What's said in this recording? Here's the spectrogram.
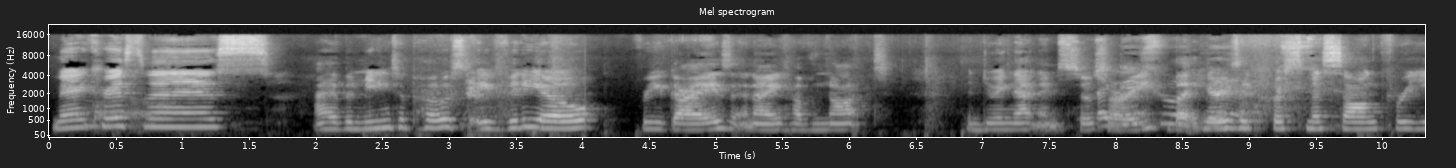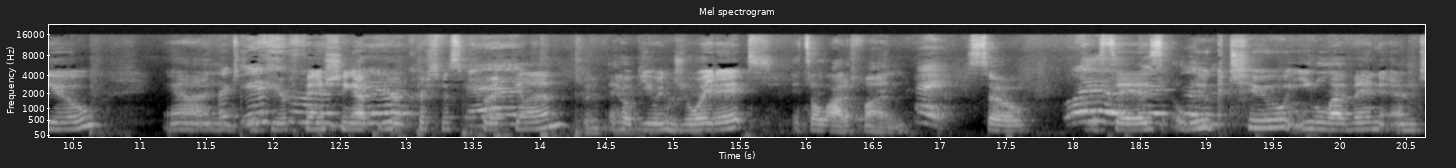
Merry Christmas! I have been meaning to post a video for you guys, and I have not been doing that, and I'm so sorry. But here's a Christmas song for you. And if you're finishing up your Christmas curriculum, I hope you enjoyed it. It's a lot of fun. So this is Luke 2 11 and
